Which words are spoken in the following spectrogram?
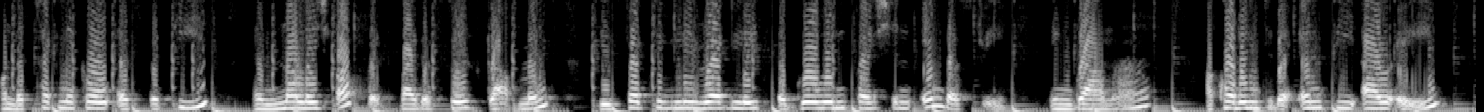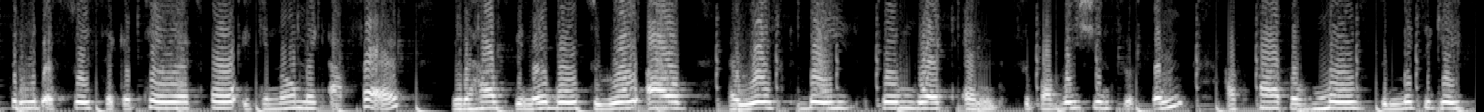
on the technical expertise and knowledge offered by the Swiss government to effectively regulate the growing pension industry in Ghana. According to the NPRA, through the Swiss Secretariat for Economic Affairs, it has been able to roll out a risk based framework and supervision system as part of moves to mitigate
